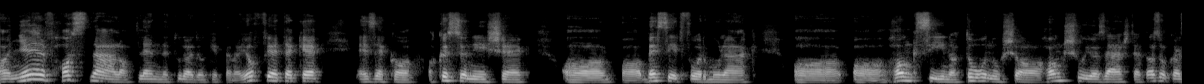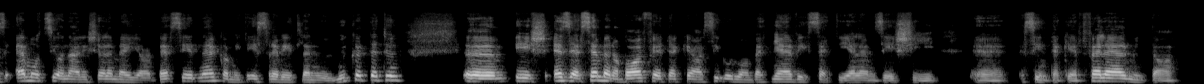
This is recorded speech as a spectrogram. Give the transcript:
a nyelv használat lenne tulajdonképpen a jobb félteke, ezek a, a köszönések, a, a beszédformulák, a, a hangszín, a tónus, a hangsúlyozás, tehát azok az emocionális elemei a beszédnek, amit észrevétlenül működtetünk, és ezzel szemben a balfélteke a szigorúan vett nyelvészeti elemzési szintekért felel, mint a,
